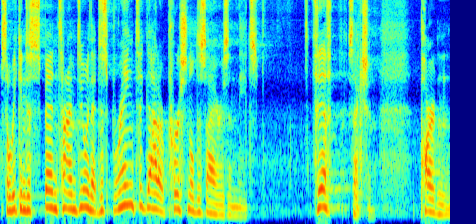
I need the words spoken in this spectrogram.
So we can just spend time doing that. Just bring to God our personal desires and needs. Fifth section pardon.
